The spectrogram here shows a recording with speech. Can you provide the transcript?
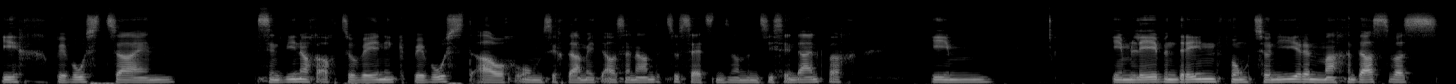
Ich, Bewusstsein, sind wie noch auch zu wenig bewusst auch, um sich damit auseinanderzusetzen, sondern sie sind einfach im, im Leben drin, funktionieren, machen das, was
